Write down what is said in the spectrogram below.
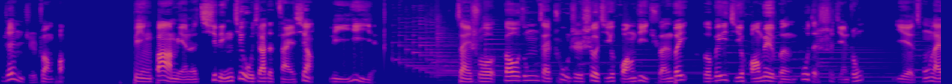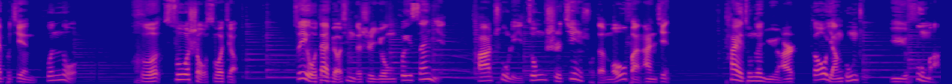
任职状况，并罢免了欺凌旧家的宰相李义也。再说，高宗在处置涉及皇帝权威和危及皇位稳固的事件中，也从来不见昏懦和缩手缩脚。最有代表性的是永徽三年。他处理宗室近属的谋反案件，太宗的女儿高阳公主与驸马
